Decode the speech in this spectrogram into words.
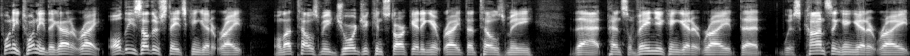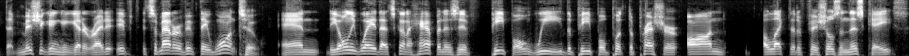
2020, they got it right. All these other states can get it right. Well, that tells me Georgia can start getting it right. That tells me that Pennsylvania can get it right, that Wisconsin can get it right, that Michigan can get it right. If it's a matter of if they want to. And the only way that's going to happen is if people, we the people put the pressure on elected officials in this case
